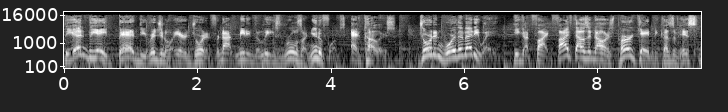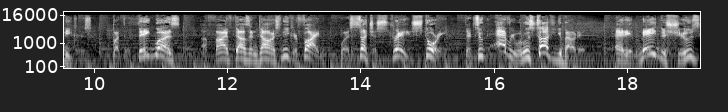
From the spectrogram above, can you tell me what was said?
The NBA banned the original Air Jordan for not meeting the league's rules on uniforms and colors. Jordan wore them anyway. He got fined $5,000 per game because of his sneakers. But the thing was, a $5,000 sneaker fine was such a strange story that soon everyone was talking about it. And it made the shoes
